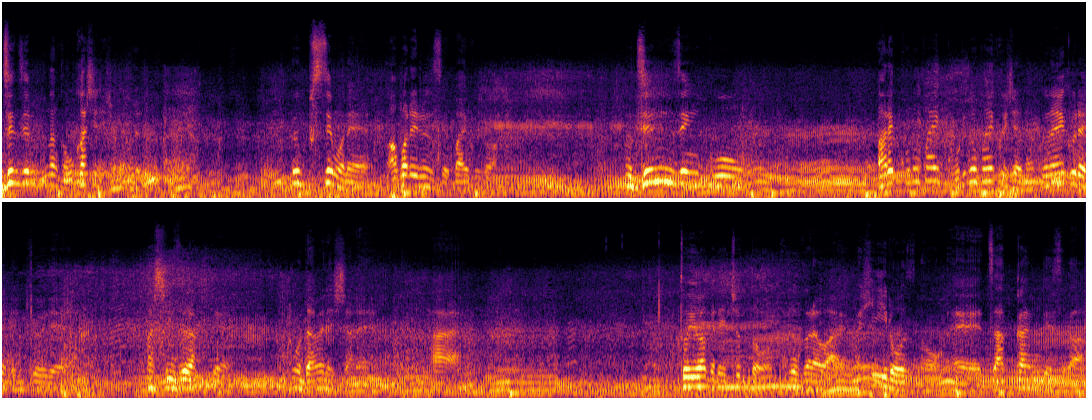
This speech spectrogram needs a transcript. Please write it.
全然なんかおかしいでしょ。フープスでもね暴れるんですよバイクが。全然こうあれこのバイク俺のバイクじゃなくないぐらいの勢いで走りづらくてもうダメでしたね。はい。というわけでちょっとここからはヒーローズの、えー、雑感ですが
